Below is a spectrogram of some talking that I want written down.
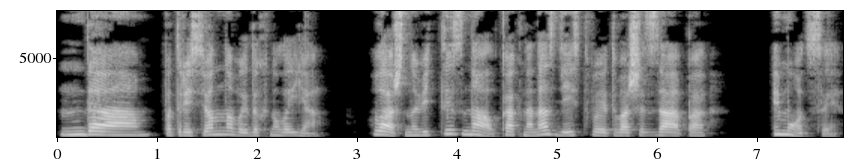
«Да», – потрясенно выдохнула я. «Лаш, но ведь ты знал, как на нас действуют ваши запа... эмоции.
